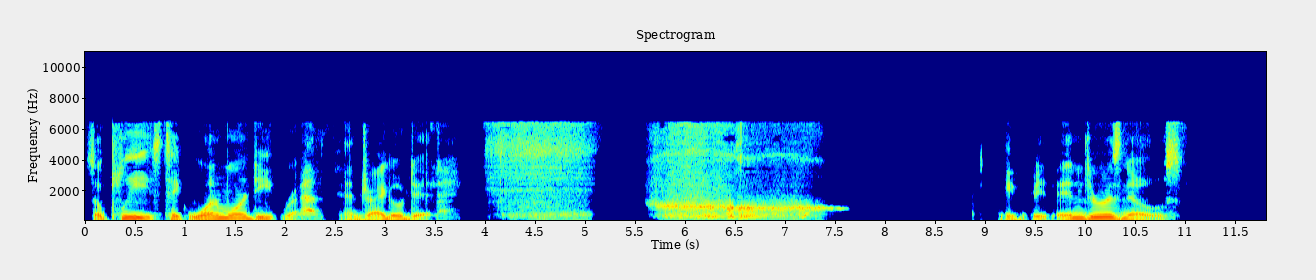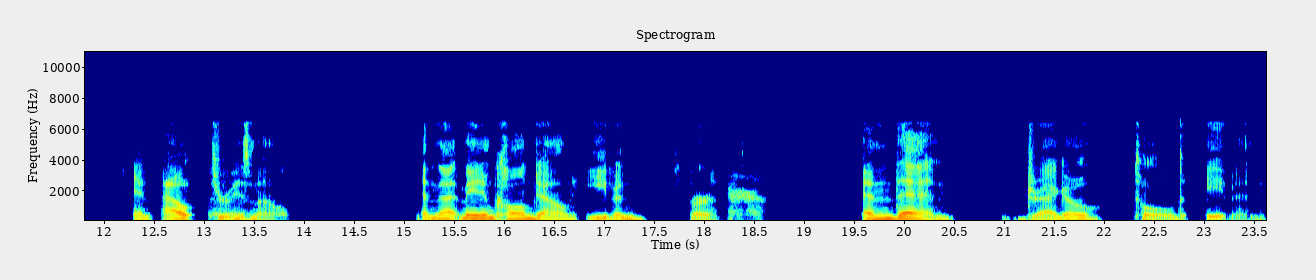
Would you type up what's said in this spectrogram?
So please take one more deep breath. And Drago did. He breathed in through his nose and out through his mouth. And that made him calm down even further. And then Drago told Avin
